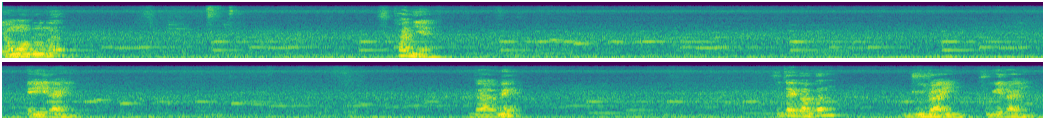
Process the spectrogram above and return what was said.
영어로는 스파니엘. A 라인. 그 다음에 후대각은 U 라인, V 라인.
